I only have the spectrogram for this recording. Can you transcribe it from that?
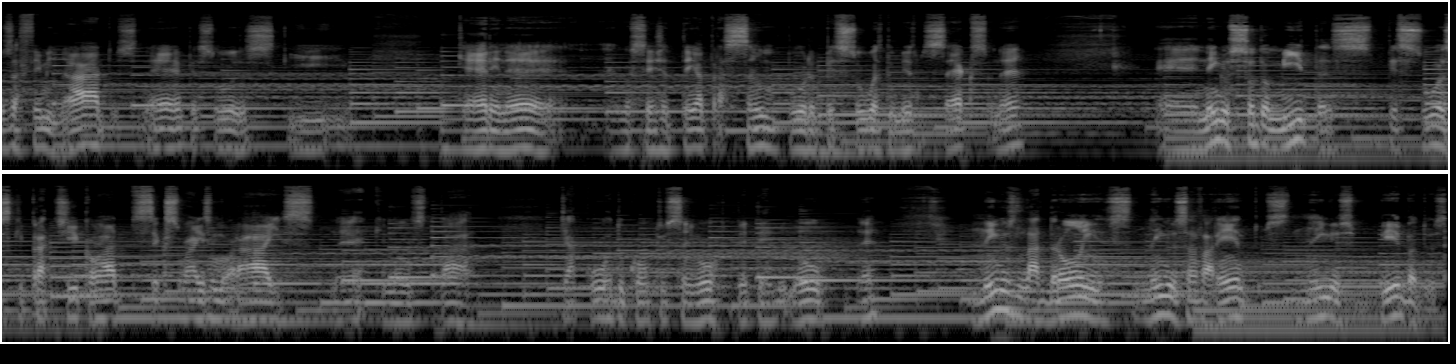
os afeminados, né? pessoas que querem, né? Ou seja, têm atração por pessoas do mesmo sexo, né? É, nem os sodomitas, pessoas que praticam atos sexuais imorais, né? que não está de acordo com o que o Senhor determinou, né? nem os ladrões, nem os avarentos, nem os bêbados,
